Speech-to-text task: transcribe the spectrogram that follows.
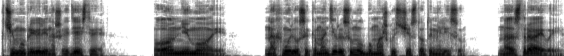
к чему привели наши действия». «Он не мой», Нахмурился командир и сунул бумажку с частотами лису. «Настраивай».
